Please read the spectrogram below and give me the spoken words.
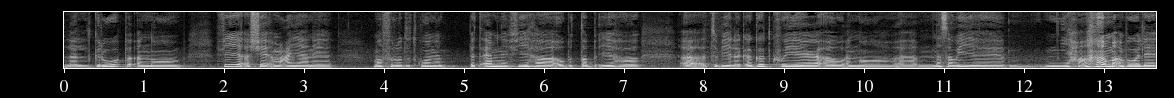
للجروب إنه في أشياء معينة مفروض تكون بتآمني فيها أو بتطبقيها uh, to be like a good queer أو إنه um, نسوية منيحة مقبولة.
